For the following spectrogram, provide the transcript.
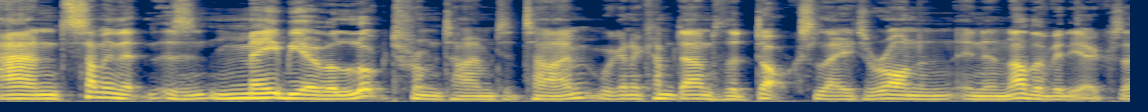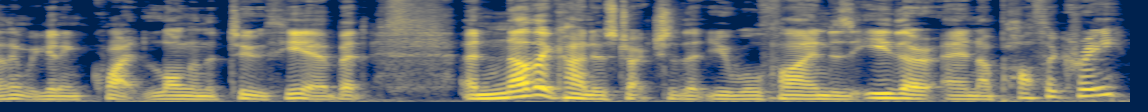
and something that is maybe overlooked from time to time. We're going to come down to the docks later on in, in another video because I think we're getting quite long in the tooth here. But another kind of structure that you will find is either an apothecary,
